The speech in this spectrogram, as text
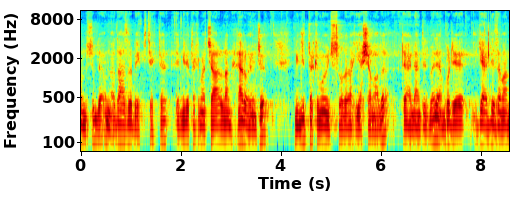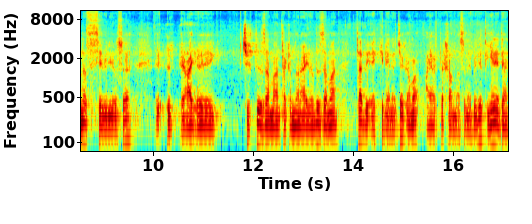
Onun için de onlar da hazır bekleyecekler. E, milli takıma çağrılan her oyuncu milli takım oyuncusu olarak yaşamalı, değerlendirmeli. Yani buraya geldiği zaman nasıl seviliyorsa e, e, e, çıktığı zaman, takımdan ayrıldığı zaman tabii etkilenecek ama ayakta kalmasını bilip yeniden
